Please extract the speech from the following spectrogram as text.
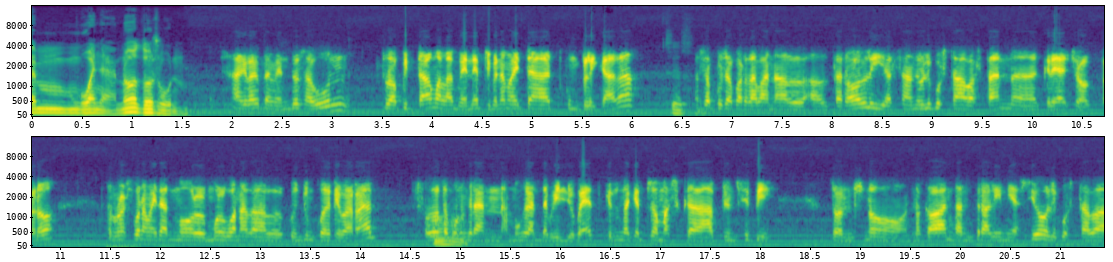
vam guanyar, no? 2-1. Exactament, 2 a 1, però pintava malament, eh? Primera meitat complicada, Sí, es va posar per davant el, el Terol i al Sant Andreu li costava bastant eh, crear joc, però en una segona meitat molt, molt bona del conjunt quadribarrat, sobretot amb, un gran, amb un gran David Llobet, que és un d'aquests homes que al principi doncs no, no acabaven d'entrar a alineació, li costava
